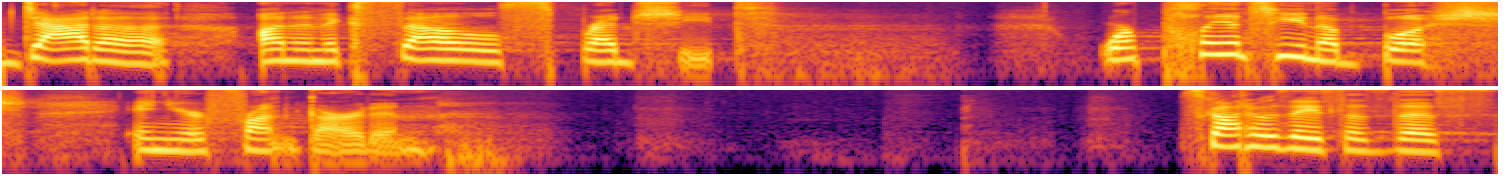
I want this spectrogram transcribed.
data on an Excel spreadsheet or planting a bush in your front garden. Scott Hoezee says this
